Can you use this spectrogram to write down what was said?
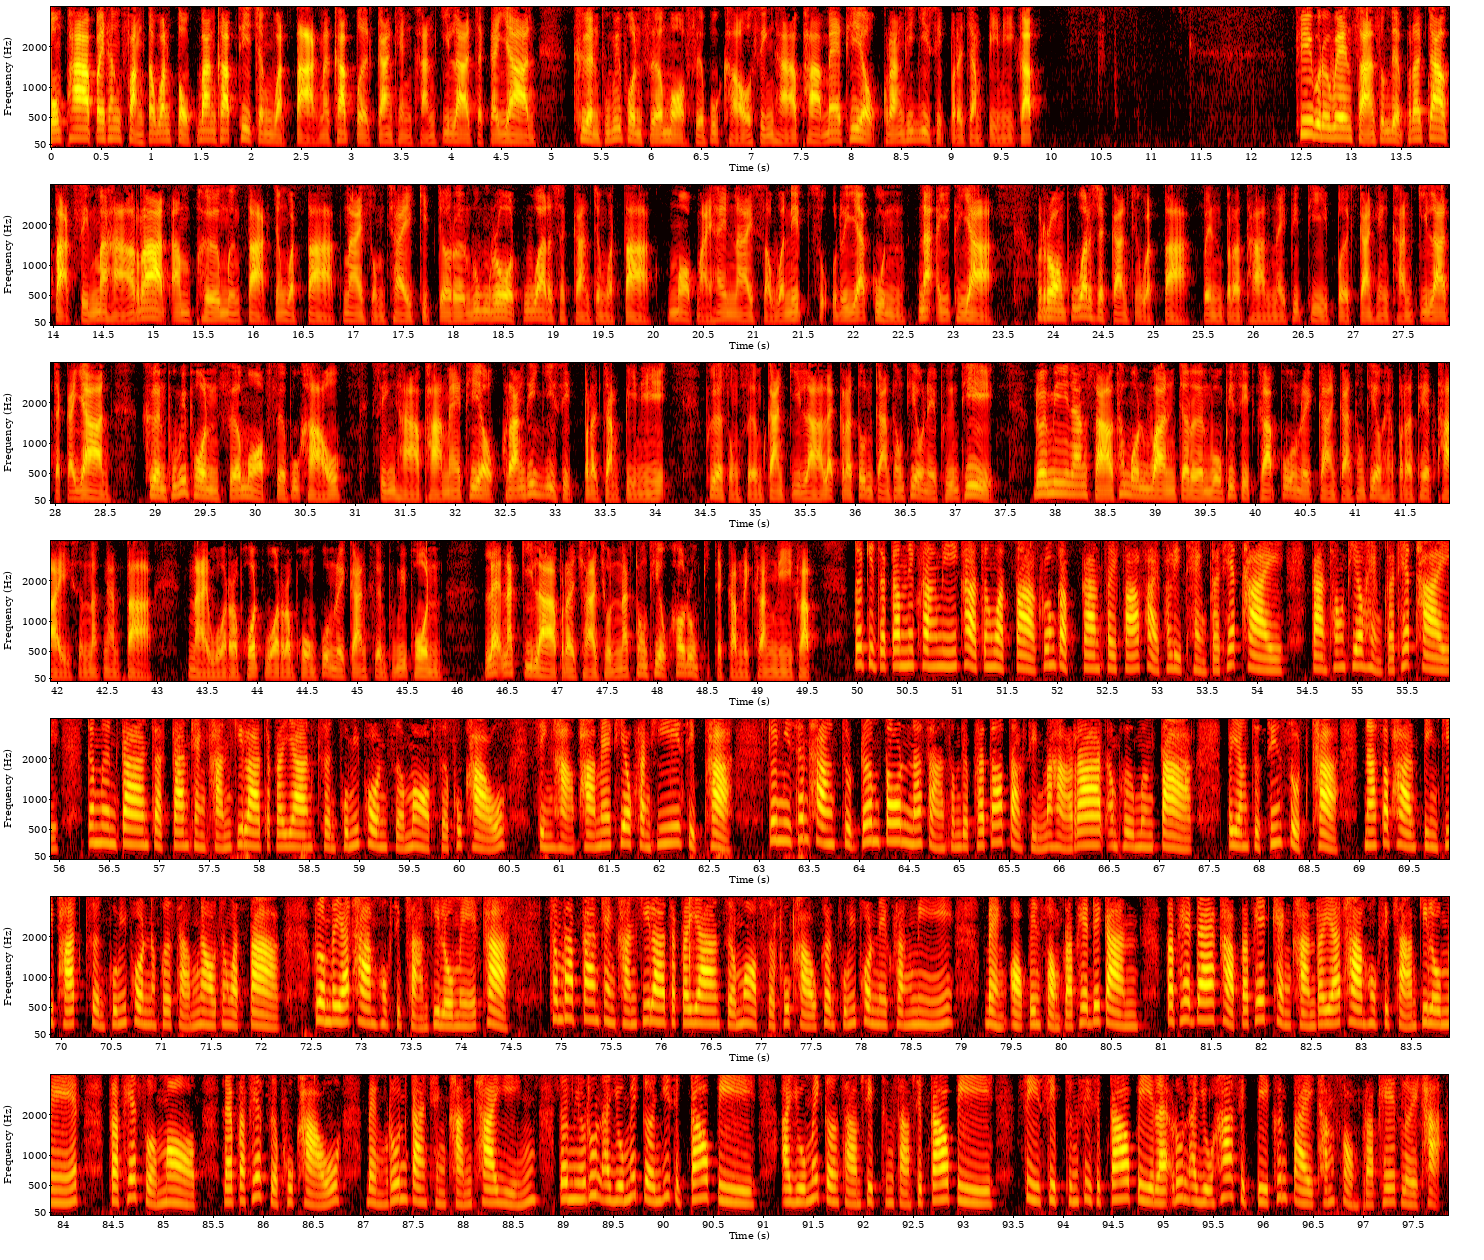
ผมพาไปทางฝั่งตะวันตกบ้างครับ ที่จังหวัดตากนะครับ เปิดการแข่งขันกีฬาจักรยานเขื่อนภูมิพลเสือหมอบเสือภูเขาสิงหาพาแม่เที่ยวครั้งที่ 20 ประจำปีนี้ครับ ที่บริเวณศาลสมเด็จพระเจ้าตากสินมหาราชอำเภอเมืองตากจังหวัดตาก นายสมชัยกิจเจริญรุ่งโรจน์ผู้ว่าราชการจังหวัดตาก มอบหมายให้นายสวนิตสุริยกุล ณอยุธยา รองผู้ว่าราชการจังหวัดตาก เป็นประธานในพิธี เปิดการแข่งขันกีฬาจักรยาน เขื่อนภูมิพล เสือหมอบ เสือภูเขา สิงหาพาแม่เที่ยว ครั้งที่ 20 ประจำปีนี้ เพื่อส่งเสริมการกีฬาและกระตุ้นการท่องเที่ยวในพื้นที่ โดยมีนางสาวธมนวันเจริญวงศ์พิสิทธิ์ครับผู้อำนวยการการท่องเที่ยวแห่งประเทศไทยสำนักงานตาก นายวรพจน์ วรพงศ์ผู้อำนวยการเขื่อนภูมิพล และนักกีฬาประชาชนนักท่องเที่ยวเข้าร่วมกิจกรรมในครั้งนี้ครับ ดยกิจกรรมในครั้งนี้ค่ะ จังหวัดตากร่วมกับการไฟฟ้าฝ่ายผลิตแห่งประเทศไทย การท่องเที่ยวแห่งประเทศไทยดำเนินการจัดการแข่งขันกีฬาจักรยานเขื่อนภูมิพล เสือหมอบเสือภูเขา สิงหาพาแม่เที่ยวครั้งที่ 20 ค่ะโดยมีเส้นทางจุดเริ่มต้นณศาลสมเด็จพระเจ้าตากสินมหาราช อำเภอเมืองตาก ไปยังจุดสิ้นสุดค่ะณสะพานปิงพิพัฒน์เขื่อนภูมิพลอำเภอสามเงาจังหวัดตาก รวมระยะทาง 63 กิโลเมตรค่ะ สำหรับการแข่งขันกีฬาจักรยานเสือหมอบเสือภูเขาเขื่อนภูมิพลในครั้งนี้ แบ่งออกเป็น 2 ประเภทด้วยกัน ประเภทแรกค่ะ ประเภทแข่งขันระยะทาง 63 กิโลเมตร ประเภทสวมหมอบ และประเภทเสือภูเขา แบ่งรุ่นการแข่งขันชายหญิง โดยมีรุ่นอายุไม่เกิน 29 ปี อายุไม่เกิน 30-39 ปี 40-49 ปี และรุ่นอายุ 50 ปีขึ้นไปทั้ง 2 ประเภทเลยค่ะ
